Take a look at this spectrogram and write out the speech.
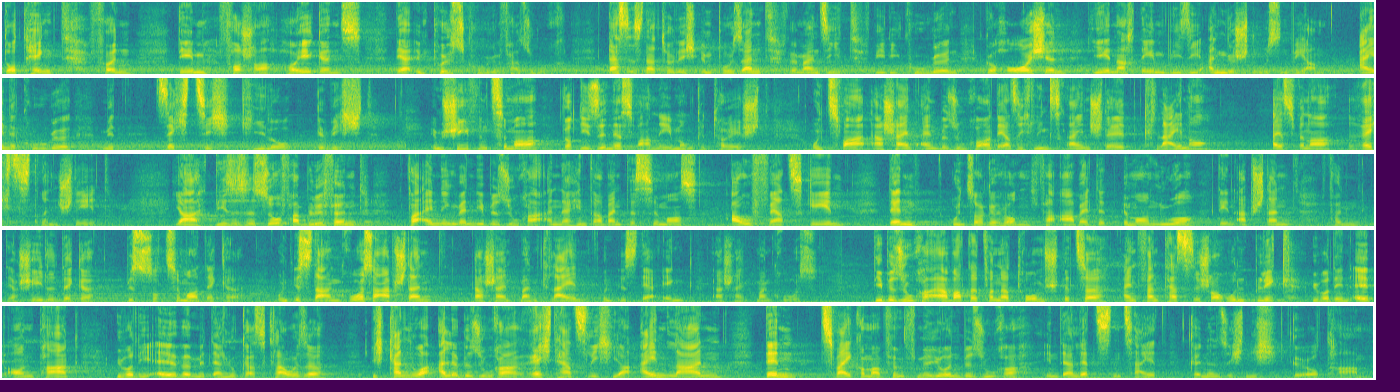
dort hängt von dem Forscher Huygens der Impulskugelversuch. Das ist natürlich imposant, wenn man sieht, wie die Kugeln gehorchen, je nachdem, wie sie angestoßen werden. Eine Kugel mit 60 Kilo Gewicht. Im schiefen Zimmer wird die Sinneswahrnehmung getäuscht. Und zwar erscheint ein Besucher, der sich links reinstellt, kleiner als wenn er rechts drin steht. Ja, dieses ist so verblüffend, vor allen Dingen, wenn die Besucher an der Hinterwand des Zimmers aufwärts gehen, denn unser Gehirn verarbeitet immer nur den Abstand von der Schädeldecke bis zur Zimmerdecke. Und ist da ein großer Abstand, erscheint man klein und ist der eng, erscheint man groß. Die Besucher erwartet von der Turmspitze ein fantastischer Rundblick über den Elbauenpark über die Elbe mit der Lukasklause. Ich kann nur alle Besucher recht herzlich hier einladen, denn 2,5 Millionen Besucher in der letzten Zeit können sich nicht geirrt haben.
